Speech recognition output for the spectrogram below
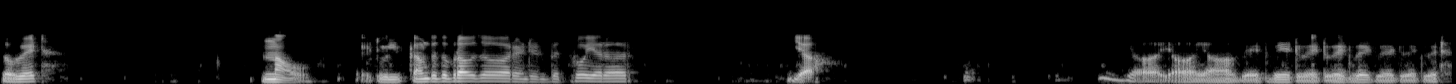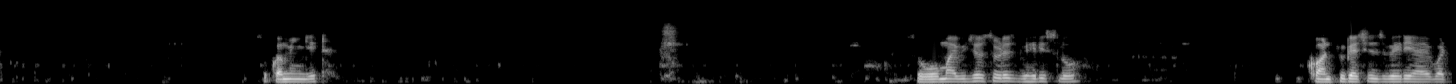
So wait. Now it will come to the browser and it will be throw error yeah. Yeah yeah yeah. Wait wait wait wait wait wait wait wait. So coming it. So my visual studio is very slow. Configuration is very high but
